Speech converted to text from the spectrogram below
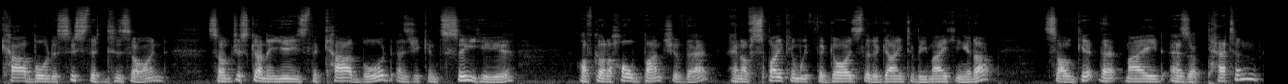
cardboard assisted designed. So I'm just going to use the cardboard, as you can see here. I've got a whole bunch of that, and I've spoken with the guys that are going to be making it up. So I'll get that made as a pattern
